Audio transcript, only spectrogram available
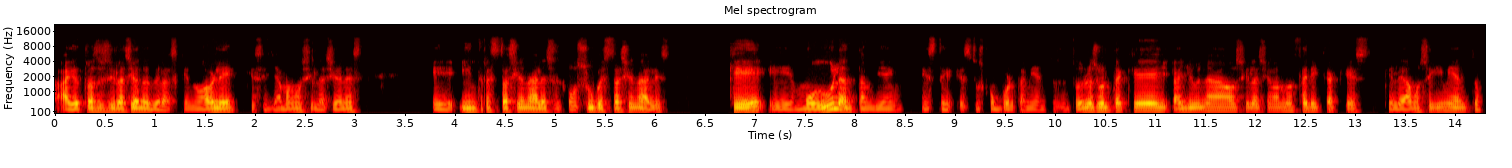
Hay otras oscilaciones de las que no hablé, que se llaman oscilaciones eh, intraestacionales o subestacionales, que eh, modulan también este, estos comportamientos. Entonces resulta que hay una oscilación atmosférica que, es, que le damos seguimiento,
